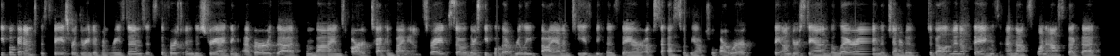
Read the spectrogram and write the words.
people get into the space for three different reasons. It's the first industry I think ever that combines art, tech, and finance, right? So there's people that really buy NFTs because they are obsessed with the actual artwork. They understand the layering, the generative development of things. And that's one aspect that,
